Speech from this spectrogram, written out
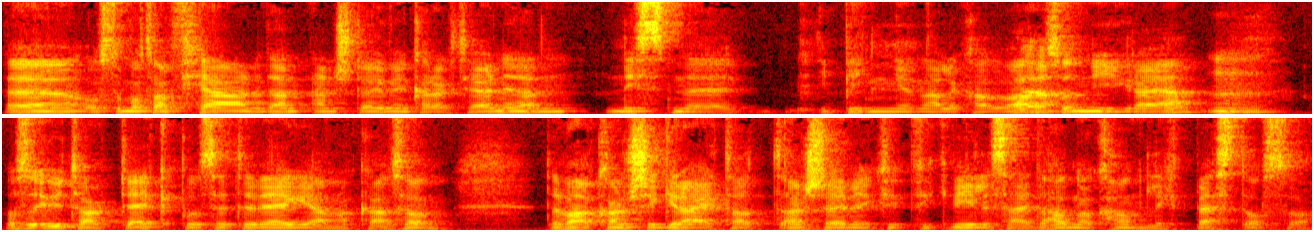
Eh, og så måtte han fjerne den Ernst Øyvind-karakteren i den nissene i bingen, eller hva det var. Ja. Sånn ny greie. Mm. Og så uttalte Ekpo seg til VG eller noe sånn Det var kanskje greit at Ernst Øyvind fikk- hvile seg. Det hadde nok han likt best også.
